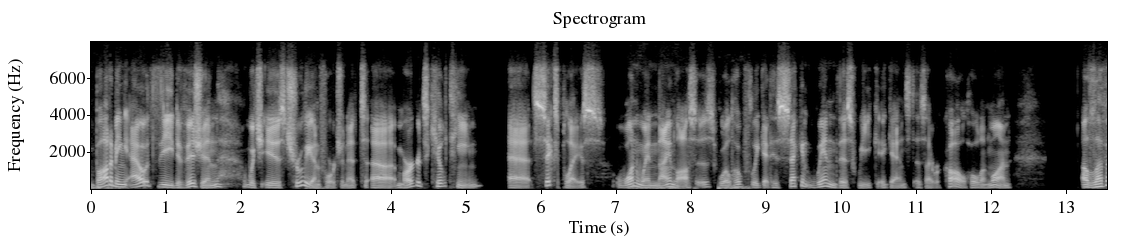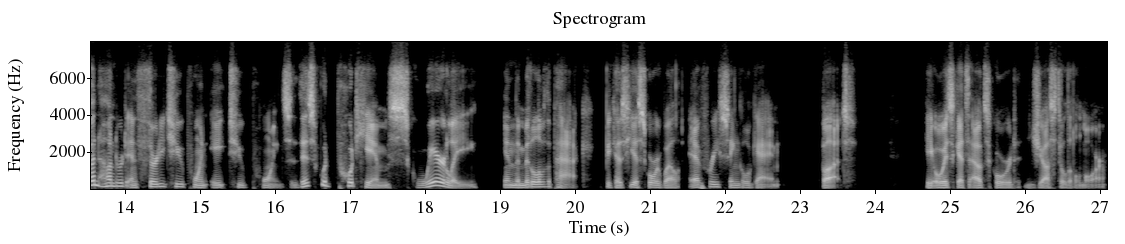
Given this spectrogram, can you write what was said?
Bottoming out the division, which is truly unfortunate, uh, Margaret's Kill Team at sixth place, one win, nine losses, will hopefully get his second win this week against, as I recall, Hole in One. 1132.82 points. This would put him squarely in the middle of the pack because he has scored well every single game, but he always gets outscored just a little more.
